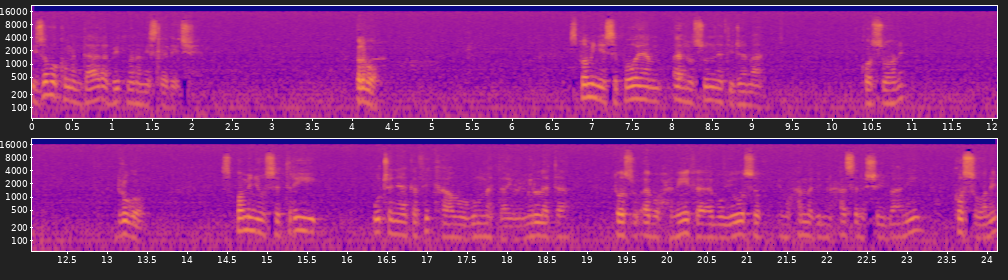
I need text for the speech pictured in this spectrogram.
Iz ovog komentara bitno nam je sljedeće. Prvo, spominje se pojam ehlu sunnet i džemat. Ko su oni? Drugo, spominju se tri učenjaka fikha ovog ummeta ili milleta, to su Ebu Hanife, Ebu Jusuf i Muhammed ibn Hasan al-Shaybani. Ko su oni?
